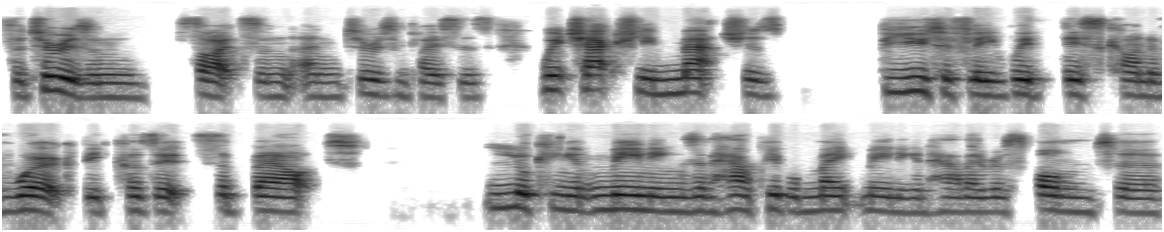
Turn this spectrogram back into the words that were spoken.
for tourism sites and, and tourism places, which actually matches beautifully with this kind of work because it's about looking at meanings and how people make meaning and how they respond to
